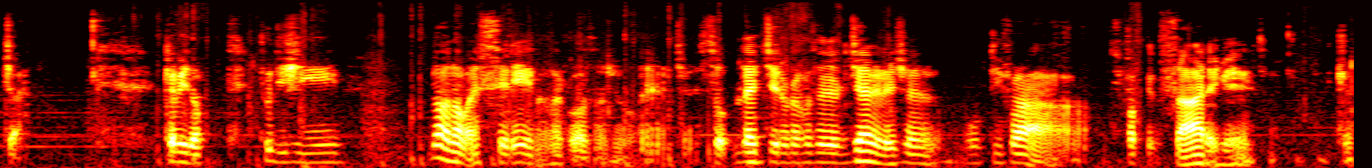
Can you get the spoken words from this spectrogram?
Cioè, capito? Tu dici... No, no, ma è serena la cosa, cioè, è- cioè, so- leggere una cosa del genere, cioè, non ti fa, ti fa pensare che, cioè, che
